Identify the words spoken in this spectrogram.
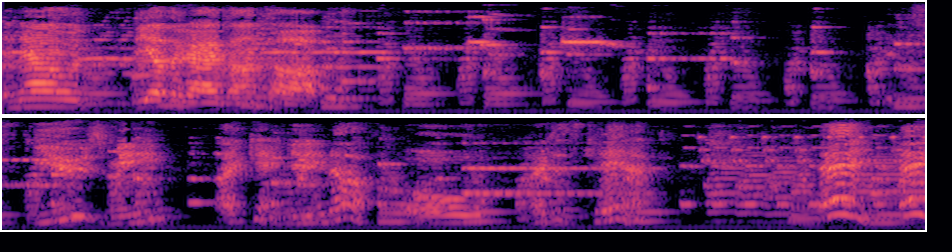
And now the other guy's on top. Excuse me? I can't get enough. Oh, I just can't. Hey, hey,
